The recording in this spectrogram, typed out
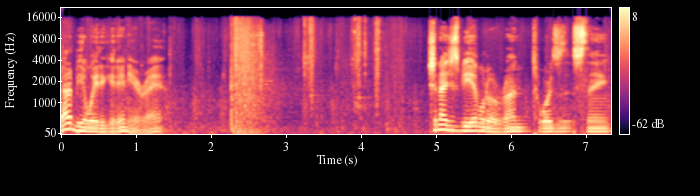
There's got to be a way to get in here, right? Shouldn't I just be able to run towards this thing?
